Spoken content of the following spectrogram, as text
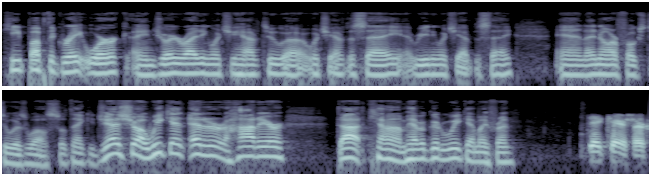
keep up the great work. I enjoy writing what you have to uh, what you have to say, reading what you have to say, and I know our folks do as well. So thank you. Jazz Shaw, weekend editor at hotair.com. Have a good weekend, my friend. Take care, sir.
